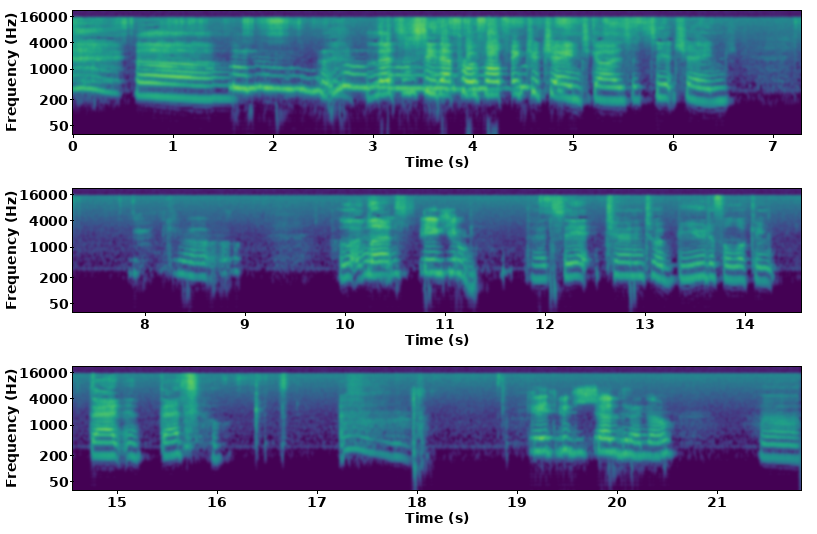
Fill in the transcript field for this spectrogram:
Ah. No, no, no, Let's just see that profile picture change, guys. Let's see it change. no. L- Let's Thank you. let's see it turn into a beautiful looking. That is that's. Great big shoulder right now. Uh,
